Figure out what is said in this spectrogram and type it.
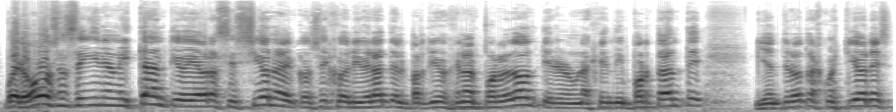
Bueno, vamos a seguir en un instante. Hoy habrá sesión en el Consejo Deliberante del Partido General Porredón. Tienen una agenda importante y, entre otras cuestiones,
